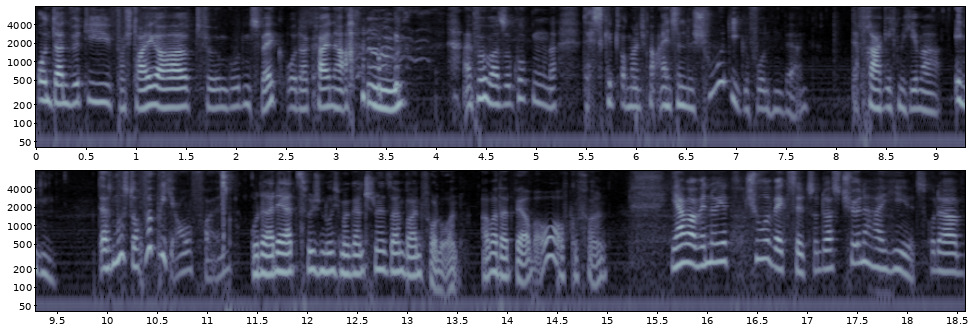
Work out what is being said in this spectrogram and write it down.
Und dann wird die versteigert für einen guten Zweck oder keine Ahnung. Mhm. Einfach mal so gucken. Ne? Es gibt auch manchmal einzelne Schuhe, die gefunden werden. Da frage ich mich immer, Ingen, das muss doch wirklich auffallen. Oder der hat zwischendurch mal ganz schnell sein Bein verloren. Aber das wäre aber auch aufgefallen. Ja, aber wenn du jetzt Schuhe wechselst und du hast schöne High Heels oder,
